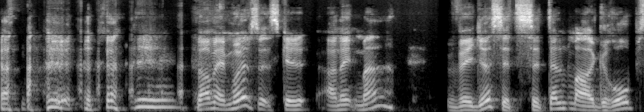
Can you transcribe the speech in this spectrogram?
non, mais moi, ce que, honnêtement, Vegas, c'est tellement gros, puis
